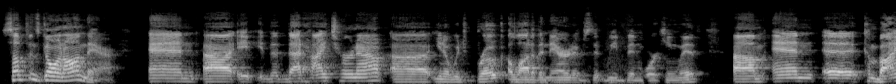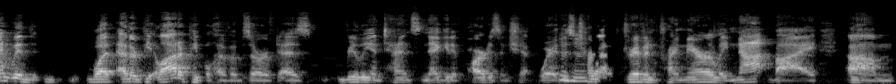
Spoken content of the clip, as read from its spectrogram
something's going on there and uh, it, it, that high turnout, uh, you know, which broke a lot of the narratives that we'd been working with, um, and uh, combined with what other pe- a lot of people have observed as really intense negative partisanship, where this mm-hmm. turnout is driven primarily not by um,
